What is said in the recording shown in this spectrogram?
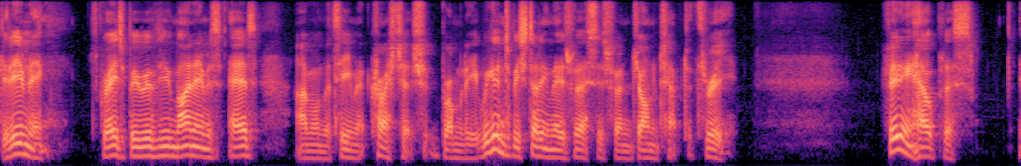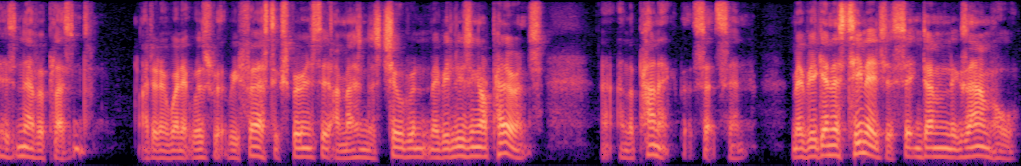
Good evening. It's great to be with you. My name is Ed. I'm on the team at Christchurch Bromley. We're going to be studying those verses from John chapter 3. Feeling helpless is never pleasant. I don't know when it was that we first experienced it. I imagine as children, maybe losing our parents uh, and the panic that sets in. Maybe again as teenagers, sitting down in an exam hall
